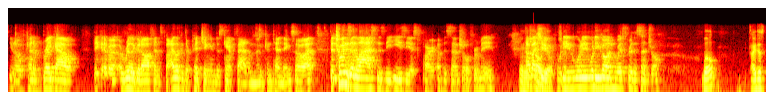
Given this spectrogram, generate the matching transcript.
you know, kind of break out, they could have a, a, really good offense, but I look at their pitching and just can't fathom them contending. So I, the Twins in last is the easiest part of the Central for me. Mm-hmm. How about oh, you? Yeah, what sure. do you what are you what are you going with for the Central? Well, I just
